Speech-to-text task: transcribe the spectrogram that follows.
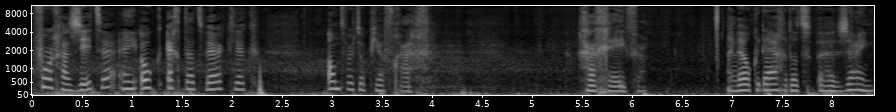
voor ga zitten. En ook echt daadwerkelijk antwoord op jouw vraag ga geven. En welke dagen dat uh, zijn,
